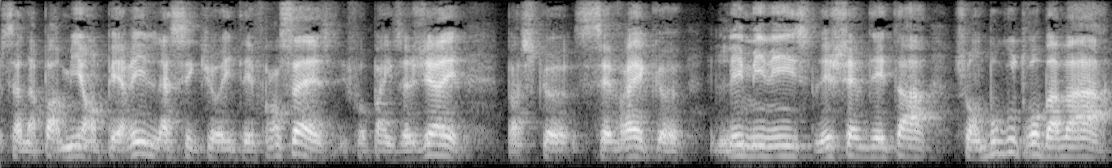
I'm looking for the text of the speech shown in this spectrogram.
ça n'a pas mis en péril la sécurité française, il ne faut pas exagérer, parce que c'est vrai que les ministres, les chefs d'État sont beaucoup trop bavards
